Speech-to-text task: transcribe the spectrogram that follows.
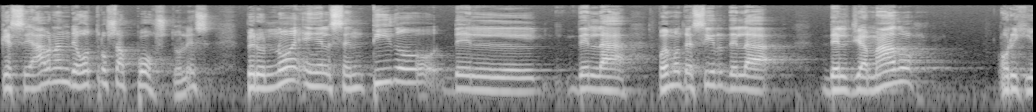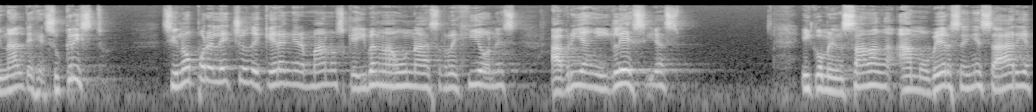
que se hablan de otros apóstoles, pero no en el sentido del, de la, podemos decir, de la, del llamado original de Jesucristo, sino por el hecho de que eran hermanos que iban a unas regiones, abrían iglesias, y comenzaban a moverse en esa área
